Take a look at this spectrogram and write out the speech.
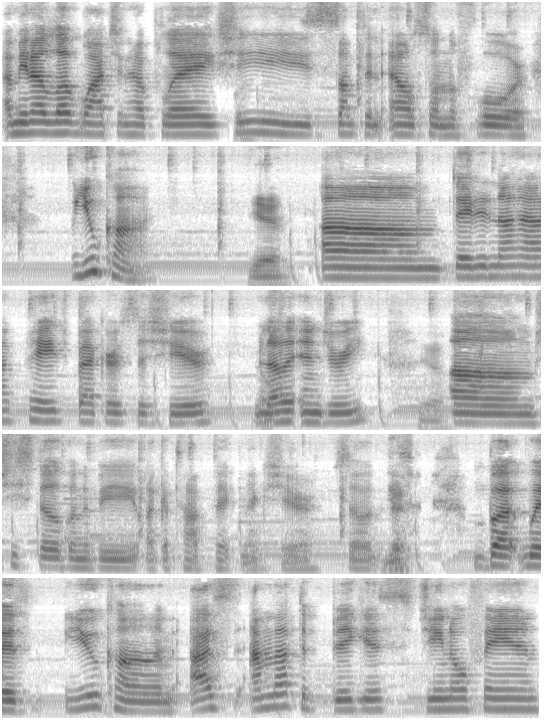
I mean, I love watching her play. She's something else on the floor. UConn. Yeah. Um, they did not have Paige Bueckers this year. Another injury. Yeah. Um, she's still going to be like a top pick next year. So, yeah. but with UConn, I I'm not the biggest Gino fan,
